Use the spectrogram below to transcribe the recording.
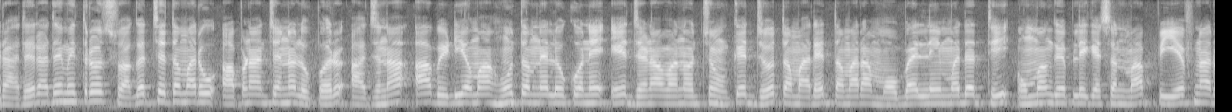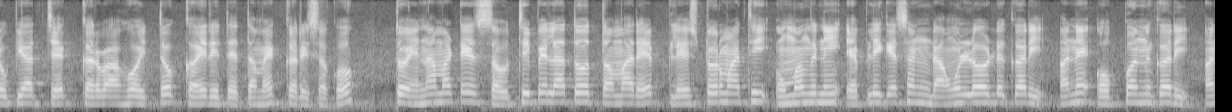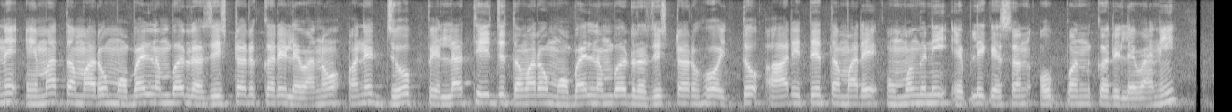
રાધે રાધે મિત્રો, સ્વાગત છે તમારું આપણા ચેનલ ઉપર. આજના આ વિડીયોમાં હું તમને લોકોને એ જણાવવાનો છું કે જો તમારે તમારા મોબાઈલની મદદથી ઉમંગ એપ્લિકેશનમાં પીએફના રૂપિયા ચેક કરવા હોય તો કઈ રીતે તમે કરી શકો? તો એના માટે સૌથી પહેલાં તો તમારે પ્લે સ્ટોરમાંથી ઉમંગની એપ્લિકેશન ડાઉનલોડ કરી અને ઓપન કરી અને એમાં તમારો મોબાઈલ નંબર રજિસ્ટર કરી લેવાનો અને જો પહેલાંથી જ તમારો મોબાઈલ નંબર રજિસ્ટર હોય તો આ રીતે તમારે ઉમંગની એપ્લિકેશન ઓપન કરી લેવાની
